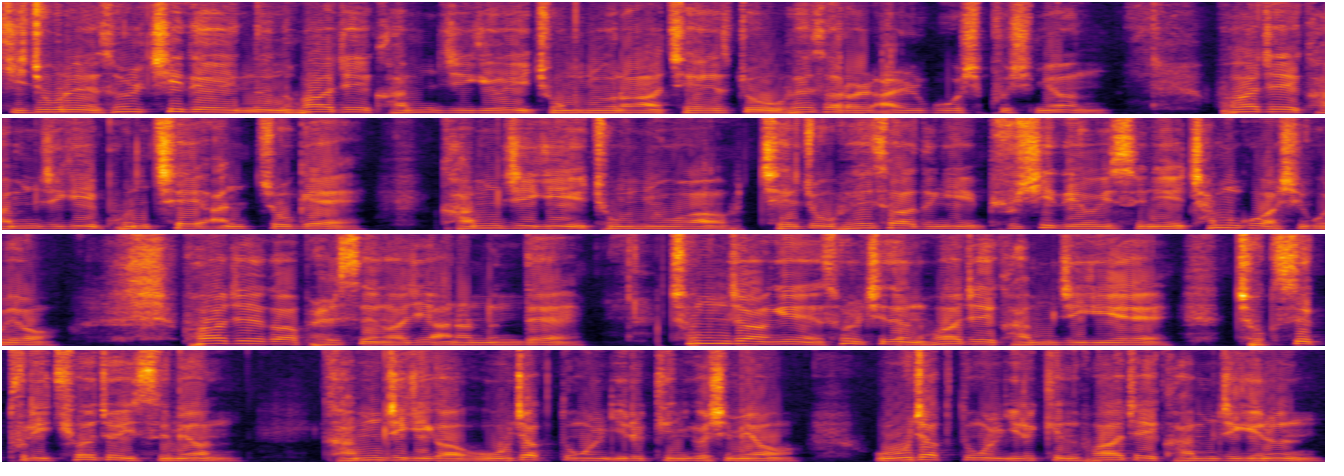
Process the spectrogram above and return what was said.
기존에 설치되어 있는 화재 감지기의 종류나 제조 회사를 알고 싶으시면 화재 감지기 본체 안쪽에 감지기 종류와 제조 회사 등이 표시되어 있으니 참고하시고요. 화재가 발생하지 않았는데 천장에 설치된 화재 감지기에 적색 불이 켜져 있으면 감지기가 오작동을 일으킨 것이며 오작동을 일으킨 화재 감지기는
